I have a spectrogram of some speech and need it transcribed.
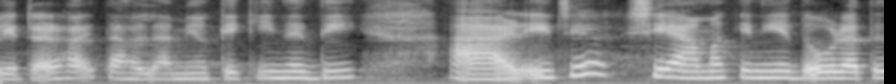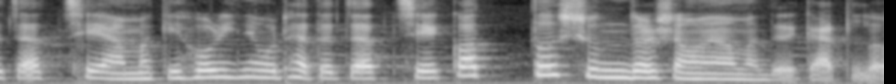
বেটার হয়, তাহলে আমি ওকে কিনে দিই। আর এই যে সে আমাকে নিয়ে দৌড়াতে চাচ্ছে, আমাকে হরিণে ওঠাতে চাচ্ছে, কত সুন্দর সময় আমাদের কাটলো।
